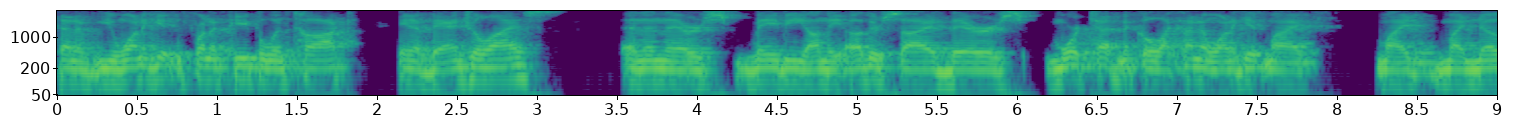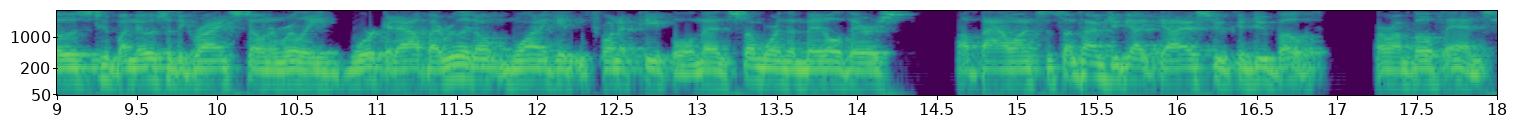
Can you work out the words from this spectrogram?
kind of you want to get in front of people and talk and evangelize. And then there's maybe on the other side there's more technical i kind of want to get my my my nose to my nose to the grindstone and really work it out. But I really don't want to get in front of people. And then somewhere in the middle, there's a balance. And sometimes you got guys who can do both or on both ends.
